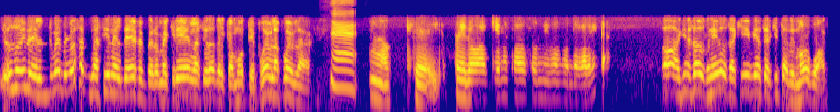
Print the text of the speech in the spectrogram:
Yo soy del, bueno, yo nací en el DF, pero me crié en la ciudad del Camote, Puebla, Puebla. Ah, Ok, pero aquí en Estados Unidos, ¿dónde radicas? Oh, aquí en Estados Unidos, aquí bien cerquita de Norwalk.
